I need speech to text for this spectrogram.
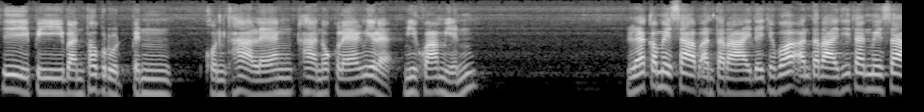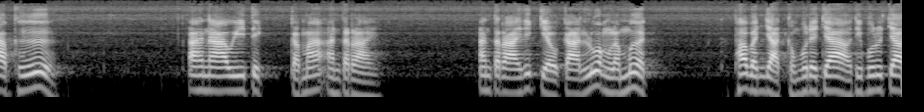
ที่ปีบรรพบุรุษเป็นคนฆ่าแรงฆ่านกแรงนี่แหละ มีความเห็น และก็ไม่ทราบอันตราย โดยเฉพาะอันตรายที่ท่านไม่ทราบคือ อาณาวีติกกมะอันตราย อันตรายที่เกี่ยวกับการล่วงละเมิด พระบัญญัติของพระพุทธเจ้า ที่พระพุทธเจ้า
